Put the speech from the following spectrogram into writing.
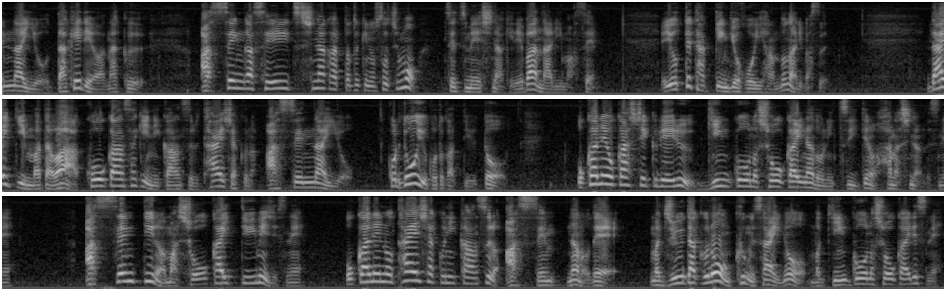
旋内容だけではなく、斡旋が成立しなかった時の措置も説明しなければなりません。よって宅建業法違反となります。代金または交換先に関する貸借の斡旋内容。これどういうことかっていうと、お金を貸してくれる銀行の紹介などについての話なんですね。斡旋っていうのはまあ紹介っていうイメージですね。お金の貸借に関する斡旋なので、まあ、住宅ローン組む際の、まあ、銀行の紹介ですね。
